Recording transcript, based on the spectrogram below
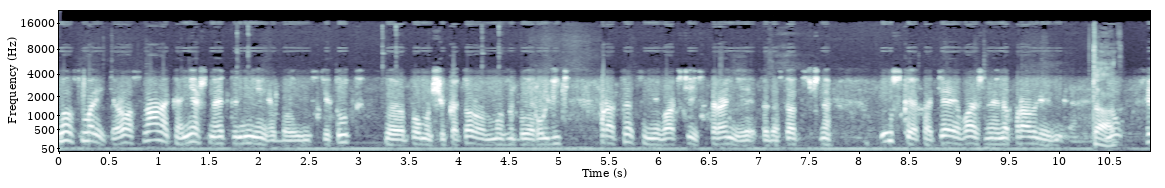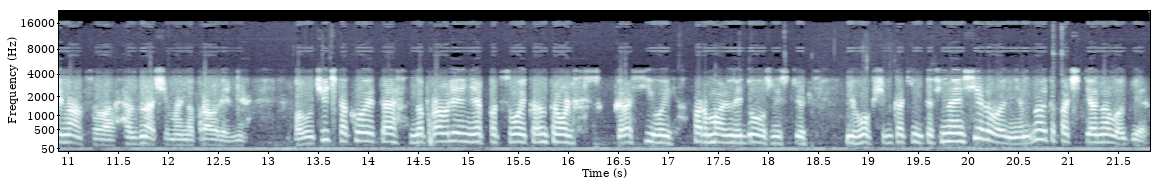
Ну, смотрите, Роснано, конечно, это не был институт, с э, помощью которого можно было рулить процессами во всей стране. Это достаточно узкое, хотя и важное направление. Так. Ну, финансово значимое направление. Получить какое-то направление под свой контроль с красивой формальной должностью и, в общем, каким-то финансированием, ну, это почти аналогия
